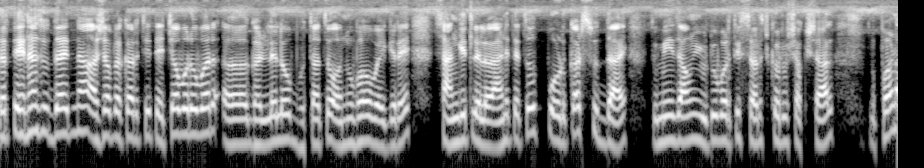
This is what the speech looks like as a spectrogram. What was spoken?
तर त्यानं सुद्धा आहेत ना अशा प्रकारचे त्याच्याबरोबर घडलेलो भूताचा अनुभव वगैरे सांगितलेलो आहे. आणि त्याचं पॉडकास्टसुद्धा आहे. तुम्ही जाऊन यूट्यूबवरती सर्च करू शकशाल. पण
